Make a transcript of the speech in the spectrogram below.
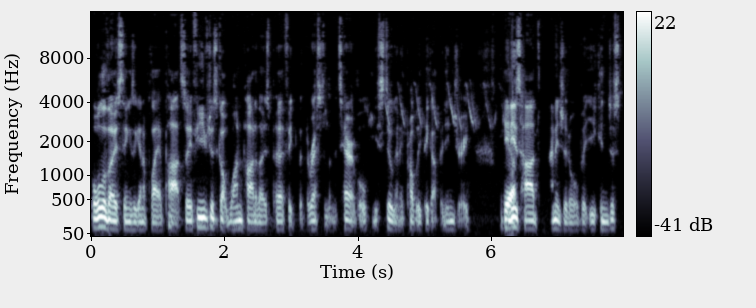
all of those things are going to play a part. So if you've just got one part of those perfect, but the rest of them are terrible, you're still going to probably pick up an injury. Yeah. It is hard to manage it all, but you can just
